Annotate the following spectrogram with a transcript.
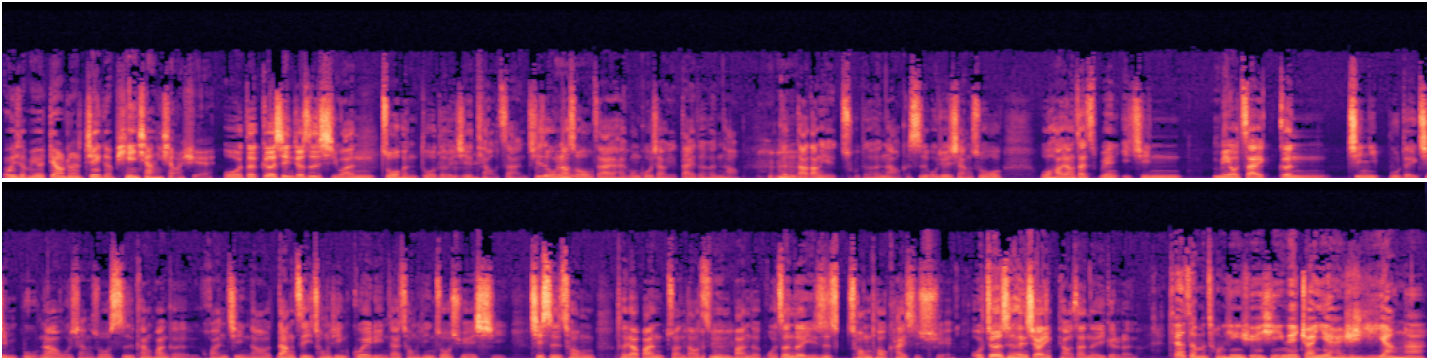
为什么又调到这个偏乡小学？我的个性就是喜欢做很多的一些挑战。其实我那时候我在海丰国小也带的很好，跟搭档也处的很好。可是我就想说，我好像在这边已经没有再更。进一步的进步，那我想说试试看换个环境，然后让自己重新归零，再重新做学习。其实从特教班转到资源班的，我真的也是从头开始学。我就是很喜欢挑战的一个人。这要怎么重新学习？因为专业还是一样啊，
